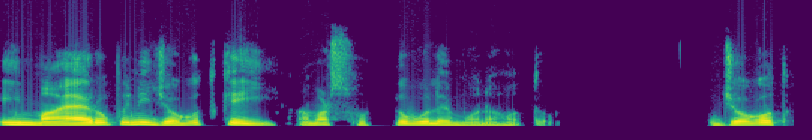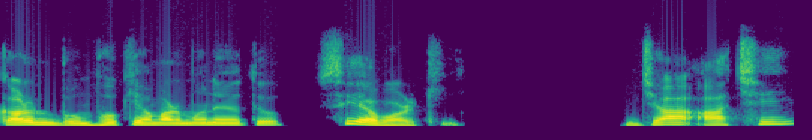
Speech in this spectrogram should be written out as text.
এই মায়ারূপিণী জগৎকেই আমার সত্য বলে মনে হতো। জগৎ কারণ ব্রহ্মকে আমার মনে হতো, সে আবার কি? যা আছে,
